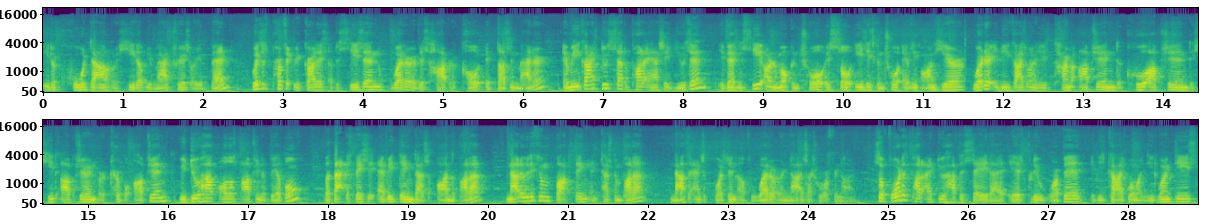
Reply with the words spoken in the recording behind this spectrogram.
either cool down or heat up your mattress or your bed which is perfect regardless of the season, whether if it's hot or cold, it doesn't matter. And when you guys do set the product and actually use it, if you guys can see our remote control, it's so easy to control everything on here. Whether if you guys want to use timer option, the cool option, the heat option, or turbo option, you do have all those options available. But that is basically everything that's on the product. Now that we can unboxing and testing product, now to answer the question of whether or not it's actually worth or not. So for this product, I do have to say that it is pretty worth it if you guys want to need one of these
